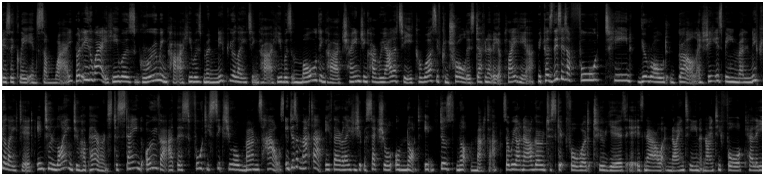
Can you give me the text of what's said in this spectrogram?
physically in some way. But either way, he was grooming her, he was manipulating her, he was molding her, changing her reality. Coercive control is definitely a play here because this is a 14 year old girl and she is being manipulated into lying to her parents, to staying over at this 46 year old man's house. It doesn't matter if their relationship was sexual or not, it does not matter. So we are now going to skip forward two years. It is now 1994 Kelly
